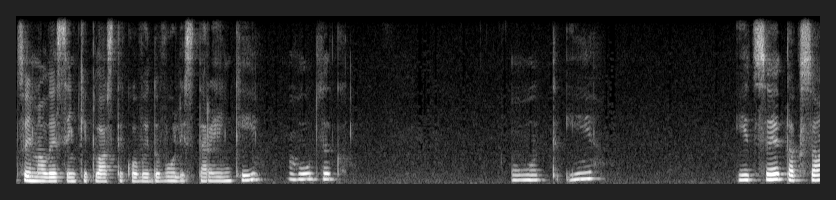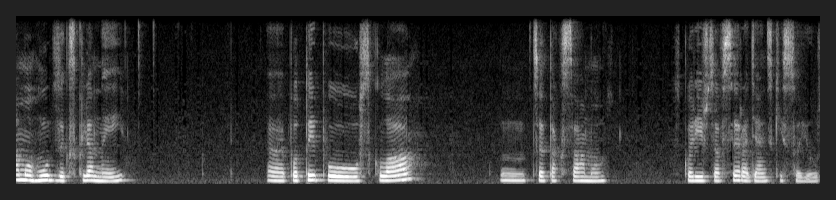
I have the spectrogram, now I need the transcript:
Цей малесенький пластиковий, доволі старенький гудзик. От, і, і це так само гудзик скляний. Е, По типу скла. Це так само, скоріш за все, Радянський Союз.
